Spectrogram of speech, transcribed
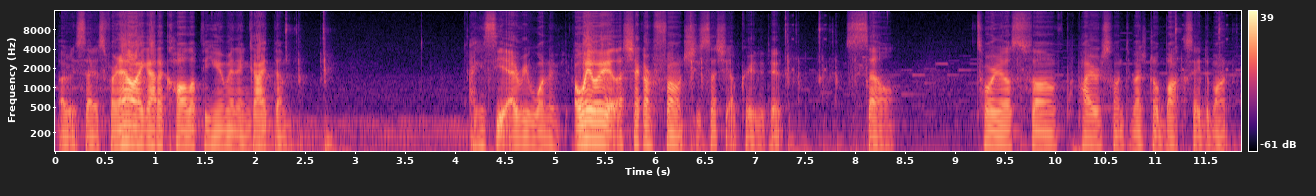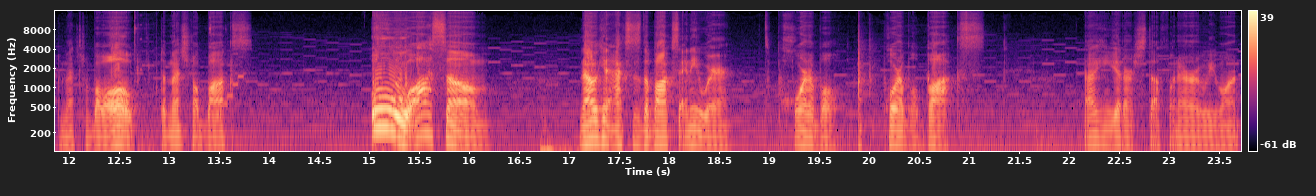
Update status. For now, I gotta call up the human and guide them. I can see every one of you. Oh, wait, wait, let's check our phone. She said she upgraded it. Sell. Toriel's phone, Papyrus phone, Dimensional Box, a Dimensional Box. Whoa, Dimensional Box. Ooh, awesome! Now we can access the box anywhere. It's a portable, portable box. Now we can get our stuff whenever we want.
